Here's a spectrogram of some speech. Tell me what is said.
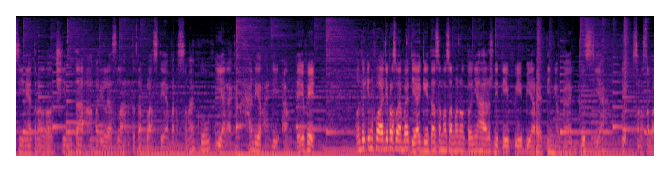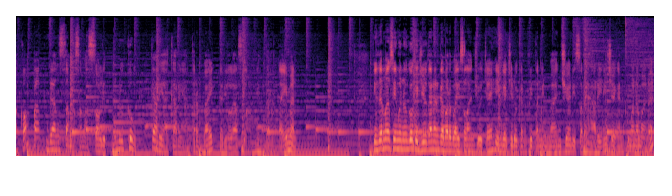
sinetron atau cinta abadi Leslar tetaplah setia bersamaku yang akan hadir di ANTV. Untuk info aja persahabat ya, kita sama-sama nontonnya harus di TV biar ratingnya bagus ya. Yuk sama-sama kompak dan sama-sama solid mendukung karya-karya terbaik dari Leslar Entertainment. Kita masih menunggu kejutan dan kabar baik selanjutnya hingga cedukan vitamin manja di sore hari ini. Jangan ke mana-mana,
